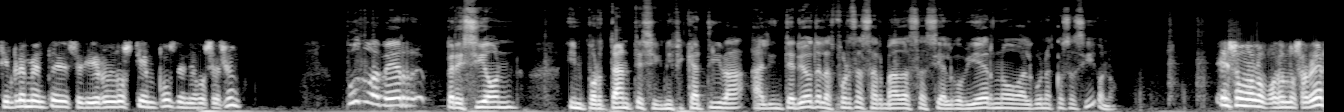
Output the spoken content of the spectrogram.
simplemente se dieron los tiempos de negociación. ¿Pudo haber presión importante, significativa al interior de las Fuerzas Armadas hacia el gobierno o alguna cosa así o no? Eso no lo podemos saber,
